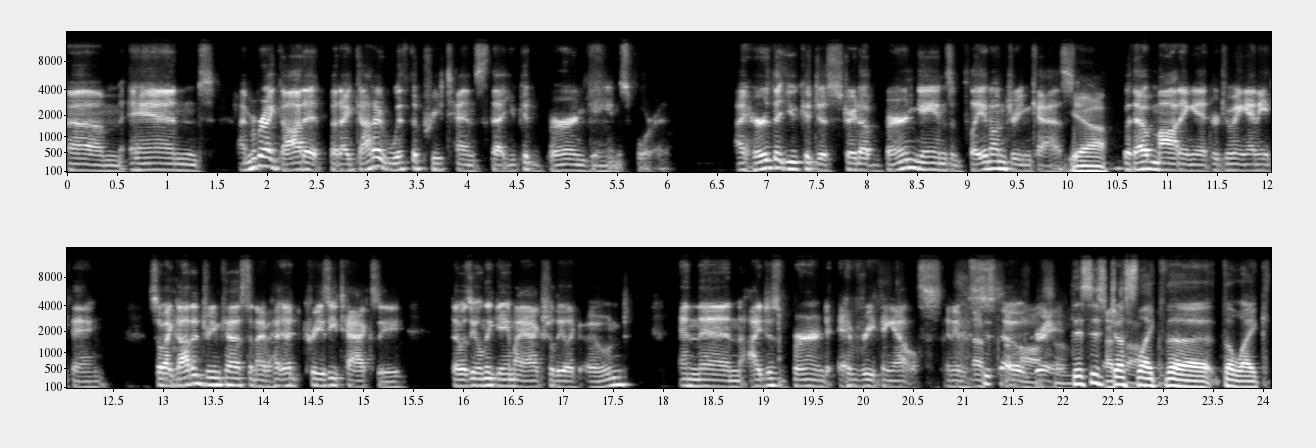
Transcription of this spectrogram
Um, and I remember I got it, but I got it with the pretense that you could burn games for it. I heard that you could just straight up burn games and play it on Dreamcast Yeah. without modding it or doing anything. So I got a Dreamcast and I've had Crazy Taxi. That was the only game I actually like owned. And then I just burned everything else. And it was That's so awesome. great. this is That's just like the the like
